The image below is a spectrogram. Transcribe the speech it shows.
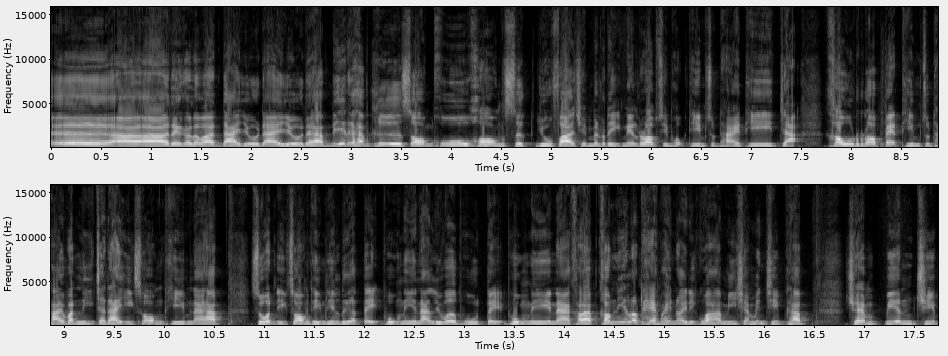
เอออ่าอ่าเดี๋ยวกันละวันได้อยู่ได้อยู่นะครับ นี่นะครับคือ 2 คู่ของศึกยูฟาแชมเปี้ยนลีกในรอบ 16 ทีมสุดท้ายที่จะเข้ารอบ 8 ทีมสุดท้ายวันนี้จะได้อีก 2 ทีมนะครับ ส่วนอีก 2 ทีมที่เหลือเตะพรุ่งนี้นะลิเวอร์พูลเตะพรุ่งนี้นะครับคราวนี้เราแถมให้หน่อยดีกว่ามีแชมเปี้ยนชิพครับแชมเปี้ยนชิพ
